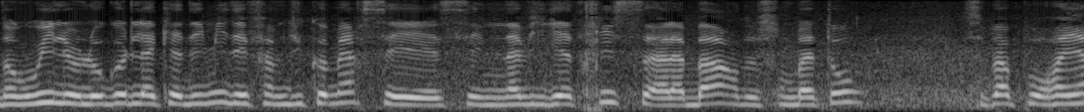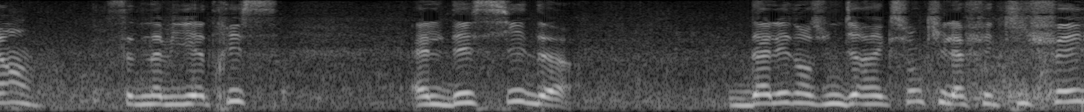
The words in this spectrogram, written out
Donc oui, le logo de l'Académie des femmes du commerce, c'est une navigatrice à la barre de son bateau c'est pas pour rien. Cette navigatrice, elle décide d'aller dans une direction qui la fait kiffer.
